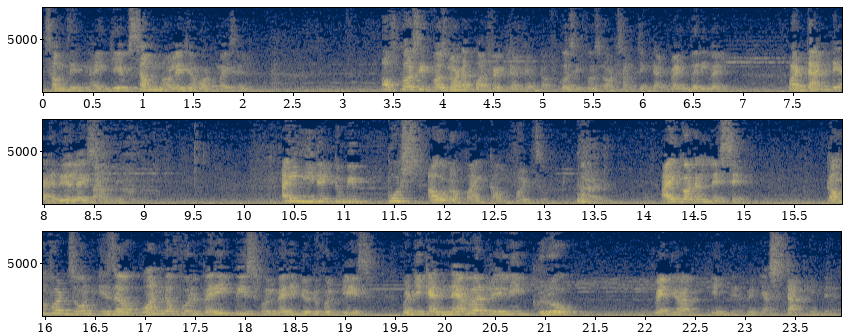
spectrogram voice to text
something, I gave some knowledge about myself. Of course, it was not a perfect attempt. Of course, it was not something that went very well. But that day, I realized something. I needed to be pushed out of my comfort zone. I got a lesson. Comfort zone is a wonderful, very peaceful, very beautiful place, but you can never really grow when you are in there, when you are stuck in there.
